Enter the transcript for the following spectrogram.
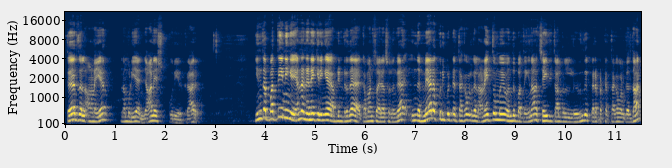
தேர்தல் ஆணையர் நம்முடைய ஞானேஷ் கூறியிருக்கிறார். இந்த பற்றி நீங்கள் என்ன நினைக்கிறீங்க அப்படின்றத கமெண்ட்ஸ் வாயிலாக சொல்லுங்கள் இந்த மேலே குறிப்பிட்ட தகவல்கள் அனைத்துமே வந்து பார்த்தீங்கன்னா செய்தித்தாள்களிலிருந்து பெறப்பட்ட தகவல்கள் தான்.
